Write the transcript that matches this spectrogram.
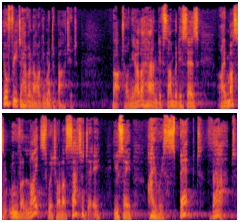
you're free to have an argument about it. But on the other hand, if somebody says, I mustn't move a light switch on a Saturday, you say, I respect that.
